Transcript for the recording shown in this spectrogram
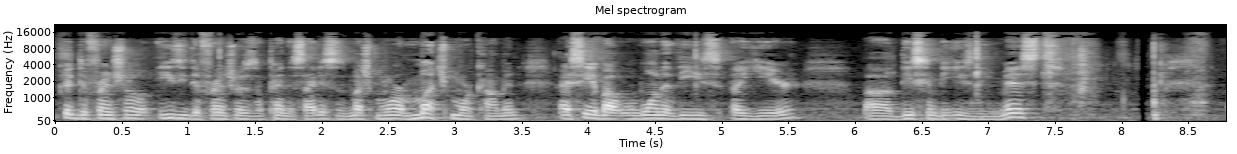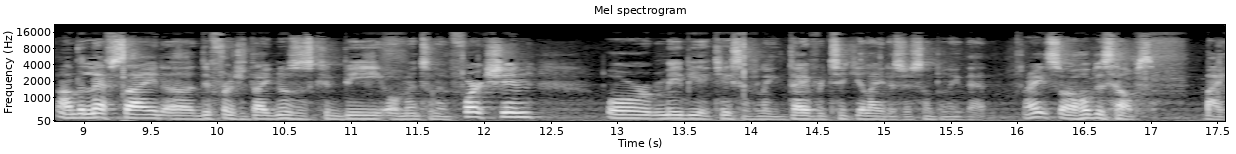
good differential, easy differential is appendicitis is much more, much more common. I see about one of these a year. Uh, these can be easily missed. On the left side, uh, differential diagnosis could be omental infarction or maybe a case of like diverticulitis or something like that. All right, so I hope this helps. Bye.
